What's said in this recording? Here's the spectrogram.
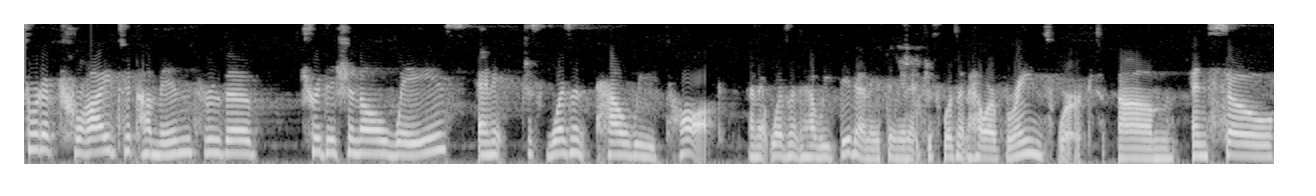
sort of tried to come in through the traditional ways, and it just wasn't how we talked, and it wasn't how we did anything, and it just wasn't how our brains worked. Um, and so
